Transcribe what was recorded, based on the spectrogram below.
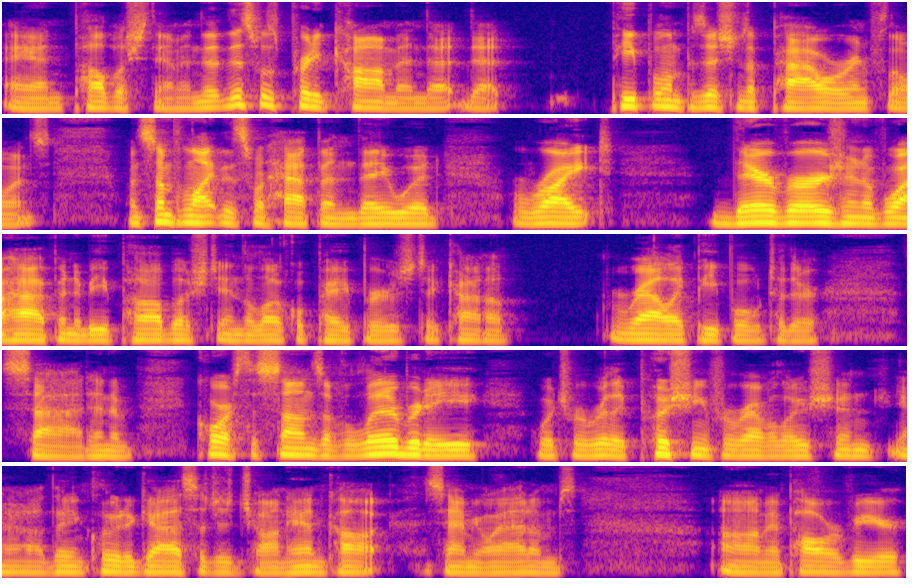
and published them. And th- this was pretty common that that people in positions of power influence, when something like this would happen, they would write their version of what happened to be published in the local papers to kind of rally people to their side. And of course, the Sons of Liberty, which were really pushing for revolution, uh, they included guys such as John Hancock, Samuel Adams, um, and Paul Revere.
